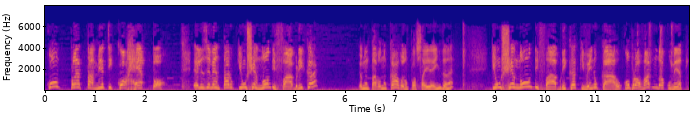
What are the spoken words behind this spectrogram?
completamente correto. Eles inventaram que um xenon de fábrica. Eu não estava no carro, eu não posso sair ainda, né? Que um xenon de fábrica que vem no carro, comprovado no documento,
